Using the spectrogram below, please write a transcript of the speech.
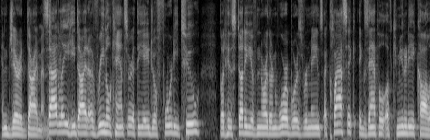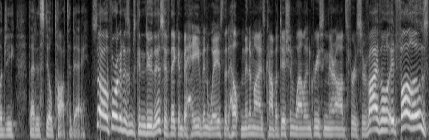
and Jared Diamond. Sadly, he died of renal cancer at the age of 42, but his study of northern warblers remains a classic example of community ecology that is still taught today. So if organisms can do this, if they can behave in ways that help minimize competition while increasing their odds for survival, it follows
